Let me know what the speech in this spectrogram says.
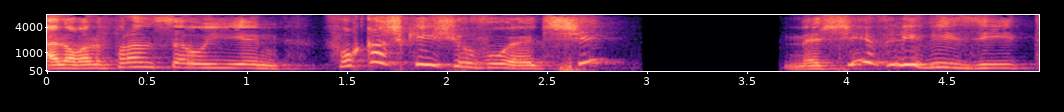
الوغ الفرنساويين فوقاش كيشوفوا هذا الشيء ماشي في لي فيزيت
